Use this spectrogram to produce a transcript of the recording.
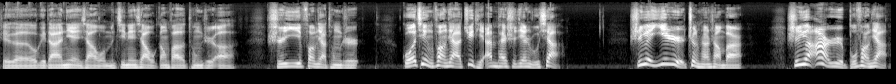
这个我给大家念一下，我们今天下午刚发的通知啊。”十一放假通知，国庆放假具体安排时间如下：十月一日正常上班，十月二日不放假，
